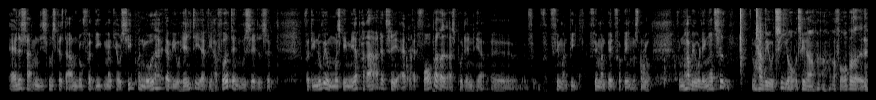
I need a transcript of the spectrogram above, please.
alle sammen ligesom skal starte nu? Fordi man kan jo sige på en måde, at vi er jo heldige, at vi har fået den udsættelse. Fordi nu er vi jo måske mere parate til at, at forberede os på den her øh, Femern Bælt-forbindelsen jo. For nu har vi jo længere tid. Nu har vi jo 10 år til at, at forberede det.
